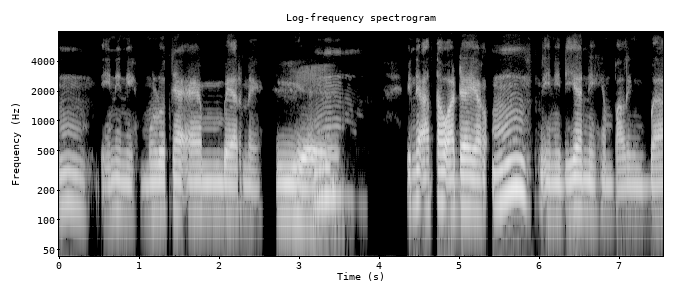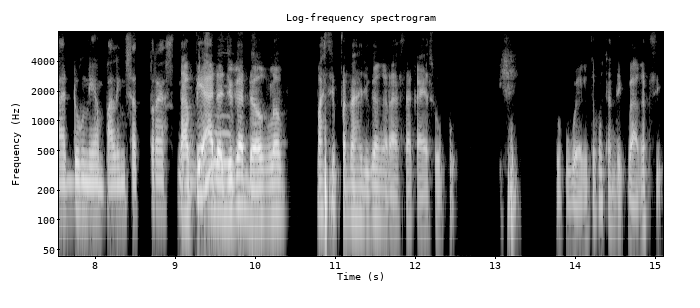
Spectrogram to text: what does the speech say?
"Hmm, ini nih mulutnya ember nih." Iya. Hmm, ini atau ada yang, "Mmm, ini dia nih yang paling badung nih, yang paling stres nih." Tapi ada Mmm. juga dong, lo pasti pernah juga ngerasa kayak sepupu, "Ih, sepupu gue yang itu kok cantik banget sih."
